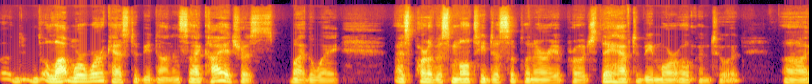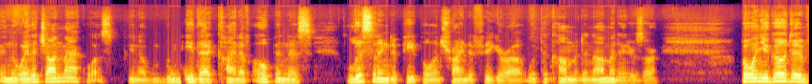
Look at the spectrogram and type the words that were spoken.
a lot more work has to be done. And psychiatrists, by the way, as part of this multidisciplinary approach, they have to be more open to it. Uh, in the way that John Mack was, you know, we need that kind of openness, listening to people and trying to figure out what the common denominators are. But when you go to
